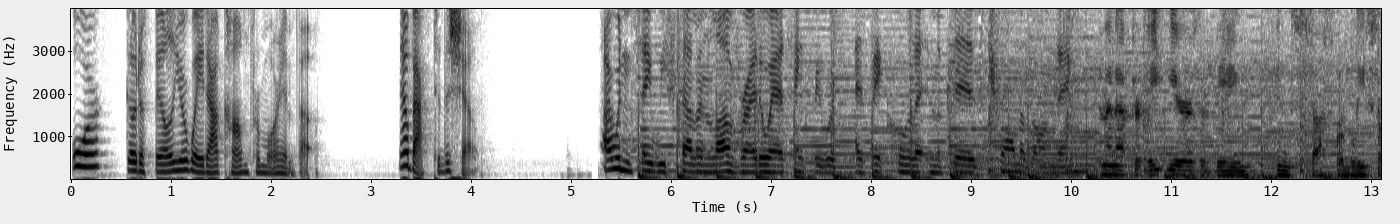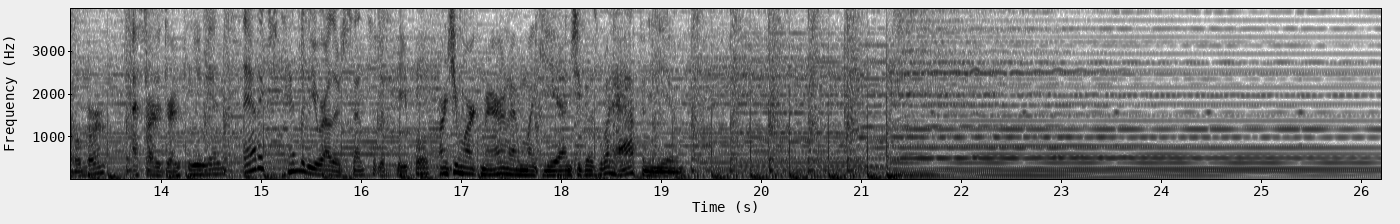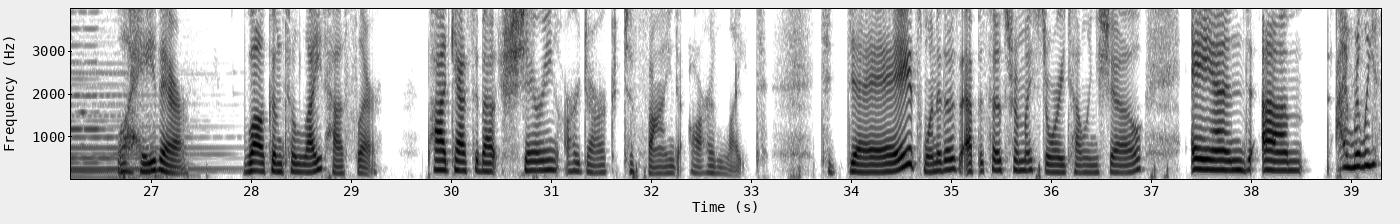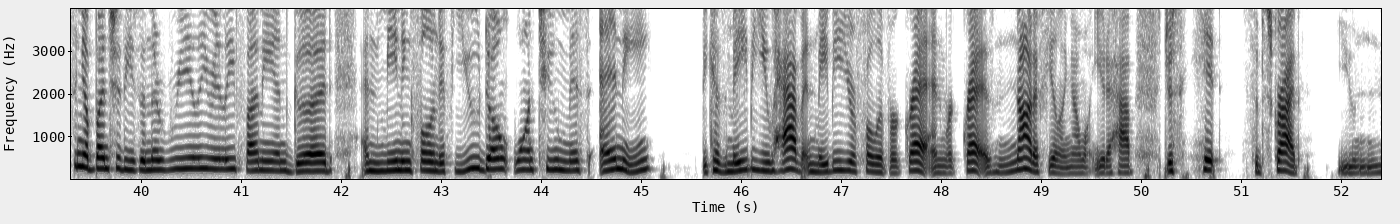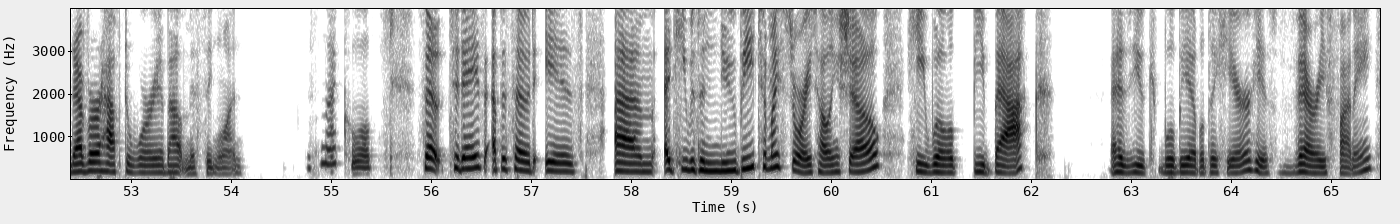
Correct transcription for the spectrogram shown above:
or go to failyourway.com for more info. Now back to the show. I wouldn't say we fell in love right away. I think we were, as they call it in the biz, trauma bonding. And then after eight years of being insufferably sober, I started drinking again. Addicts tend to be rather sensitive people. Aren't you Marc Maron? I'm like, yeah. And she goes, what happened to you? Well, hey there. Welcome to Light Hustler, podcast about sharing our dark to find our light. Today, it's one of those episodes from my storytelling show, and um, I'm releasing a bunch of these, and they're really, really funny and good and meaningful. And if you don't want to miss any, because maybe you have, and maybe you're full of regret, and regret is not a feeling I want you to have, just hit subscribe. You never have to worry about missing one. Isn't that cool? So today's episode is um, he was a newbie to my storytelling show. He will be back, as you will be able to hear. He is very funny,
